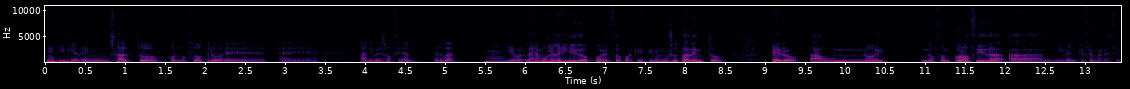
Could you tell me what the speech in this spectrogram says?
Y que den un salto con nosotros eh, eh, a nivel social, ¿verdad? Mm. Y las hemos elegido por eso, porque tienen mucho talento, pero aún no, es- no son conocidas al nivel que se merecen.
